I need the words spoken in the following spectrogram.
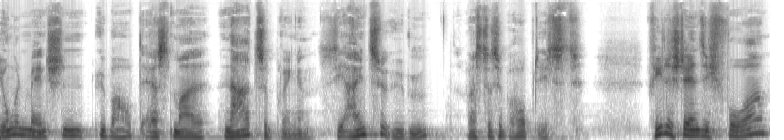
jungen Menschen überhaupt erstmal nahezubringen, sie einzuüben, was das überhaupt ist. Viele stellen sich vor,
